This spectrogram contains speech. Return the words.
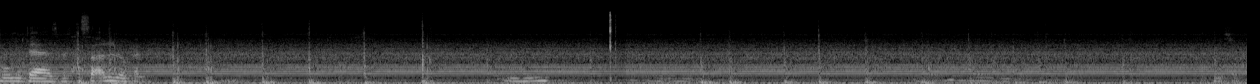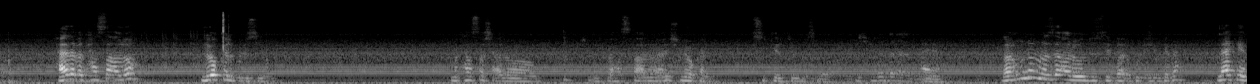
ممتاز. بتحصل على لوكال. هذا بتحصل له local policy ما تحصلش على بتحصل على إيش local security policy مش مجرد أيوه. رغم انه نزل على Windows Server وكل شيء كده لكن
